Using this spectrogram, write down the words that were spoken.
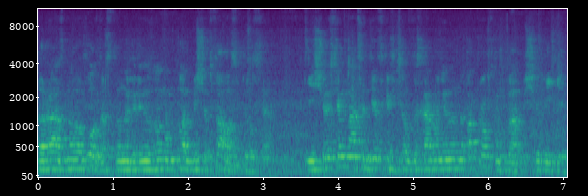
разного возраста на гарнизонном кладбище в Саласпилсе. Еще 17 детских тел захоронены на Покровском кладбище Риги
